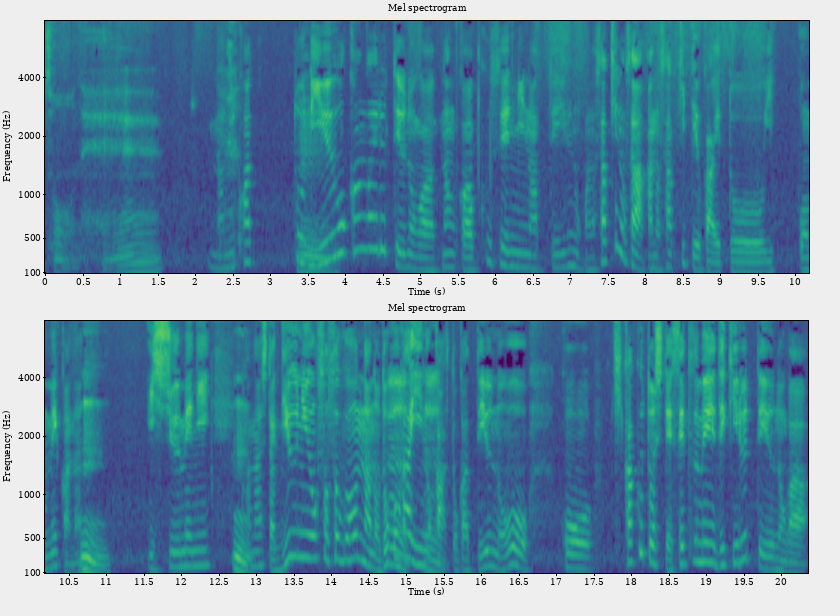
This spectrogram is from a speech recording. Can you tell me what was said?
そうねうん何かと理由を考えるっていうのがなんか癖になっているのかな。さっきのさ、あのさっきっていうか、えっと、1本目かな。うん1周目にうん。話した牛乳を注ぐ女のどこがいいのかとかっていうのをこう企画として説明できるっていうのが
